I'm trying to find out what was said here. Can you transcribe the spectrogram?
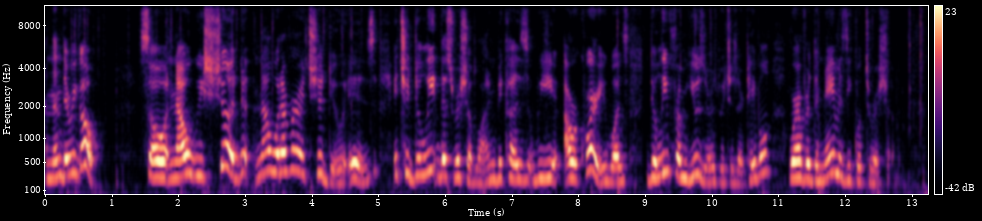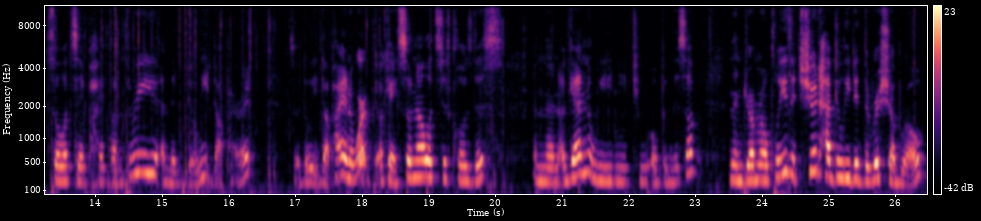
And then there we go. So now we should, now whatever it should do is, it should delete this Rishabh line because we, our query was delete from users, which is our table, wherever the name is equal to Rishabh. So let's say python 3 and then delete.py, right? So delete.py and it worked. Okay, so now let's just close this. And then again, we need to open this up. And then drumroll please, it should have deleted the Rishabh row.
